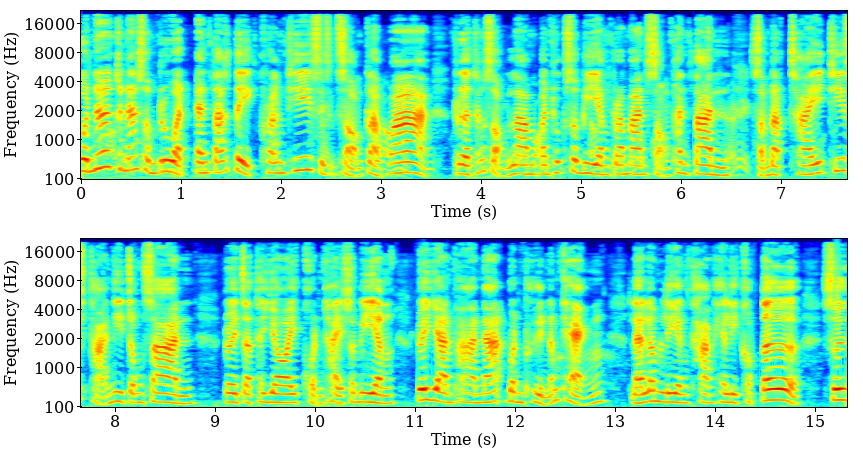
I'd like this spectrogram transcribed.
ัวหน้าคณะสำรวจแอนตาร์กติกครั้งที่ 42 กล่าวว่า เรือทั้งสองลำบรรทุกเสบียงประมาณ 2,000 ตันสำหรับใช้ที่สถานีจงซาน โดยจะทยอยขนถ่ายเสบียง ด้วยยานพาหนะบนผืนน้ำแข็ง และลำเลียงทางเฮลิคอปเตอร์ ซึ่ง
